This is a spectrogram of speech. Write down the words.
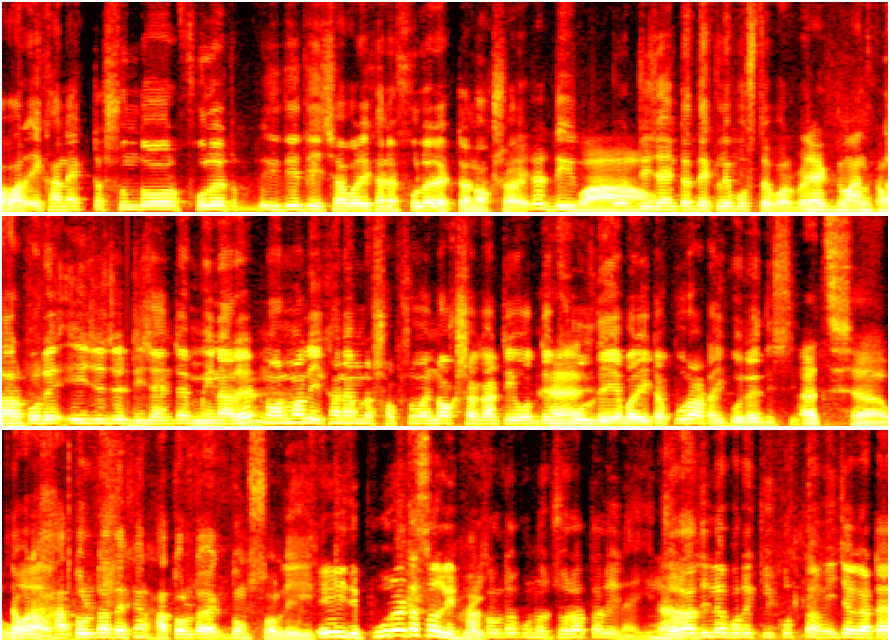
আবার এখানে একটা সুন্দর ফুলের দিয়ে দিয়েছে আবার এখানে ফুলের একটা নকশা। এটা ডিজাইনটা দেখলে বুঝতে পারবেন। তারপরে এই যে যে ডিজাইনটা মিনারের নরমালি এখানে আমরা সবসময় নকশা কাটি হ্যাঁ। ফুল দিই এবার এটা পুরাটাই করে দিছি। আচ্ছা তারপরে হাতলটা দেখেন হাতলটা একদম সলিড এই যে পুরোটা সলিড হাতলটা কোনো জোড়াতালি নাই। জোড়া দিলে পরে কি করতাম? এই জায়গাটা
